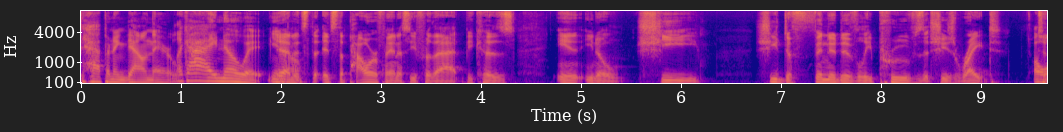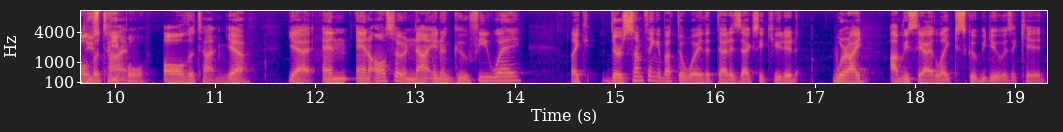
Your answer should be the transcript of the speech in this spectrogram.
happening down there. Like I know it. You yeah, know? and it's the it's the power fantasy for that because in you know she she definitively proves that she's right to all these the time, people. all the time. Yeah, yeah, and and also not in a goofy way. Like there's something about the way that that is executed. Where I obviously I liked Scooby Doo as a kid,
